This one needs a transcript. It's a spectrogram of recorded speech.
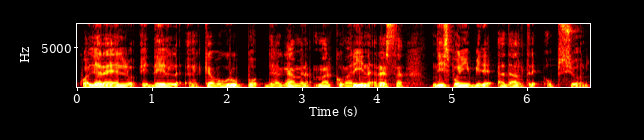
Quagliarello e del eh, capogruppo della Camera Marco Marin resta disponibile ad altre opzioni.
